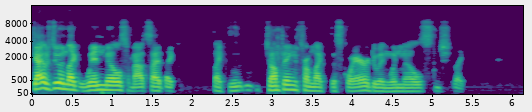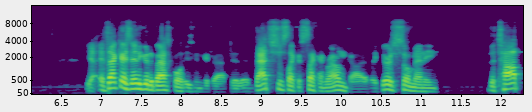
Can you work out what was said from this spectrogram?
Guy was doing like windmills from outside, like like jumping from like the square, doing windmills and sh- like. Yeah, if that guy's any good at basketball, he's going to get drafted. That's just like a second round guy. Like there's so many. The top,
